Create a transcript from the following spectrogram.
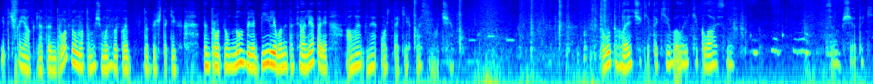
Квіточка як для дендробіума, тому що ми звикли до більш таких дендробіум нобіля, білі, вони там фіолетові, але не ось таких класнючі. Тут глечики такі великі, класні. Це взагалі такі.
